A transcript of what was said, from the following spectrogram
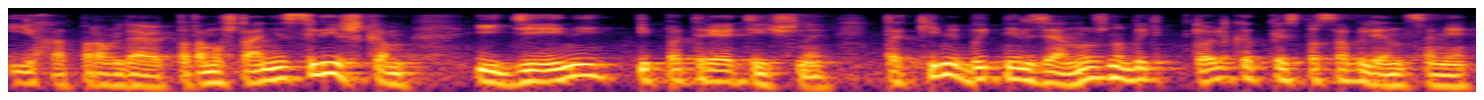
их отправляют. Потому что они слишком идейны и патриотичны. Такими быть нельзя. Нужно быть только приспособленцами.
